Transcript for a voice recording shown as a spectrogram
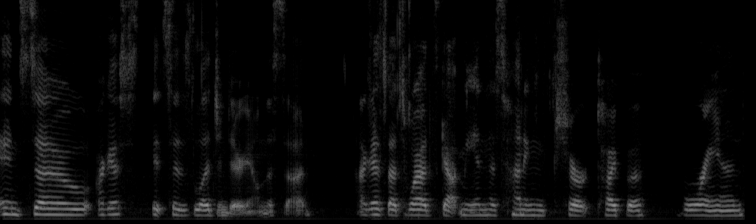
And so I guess it says legendary on this side. I guess that's why it's got me in this hunting shirt type of brand.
